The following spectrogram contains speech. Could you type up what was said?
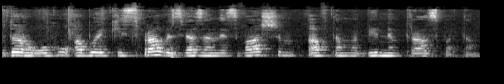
в дорогу або якісь справи зв'язані з вашим автомобільним транспортом.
